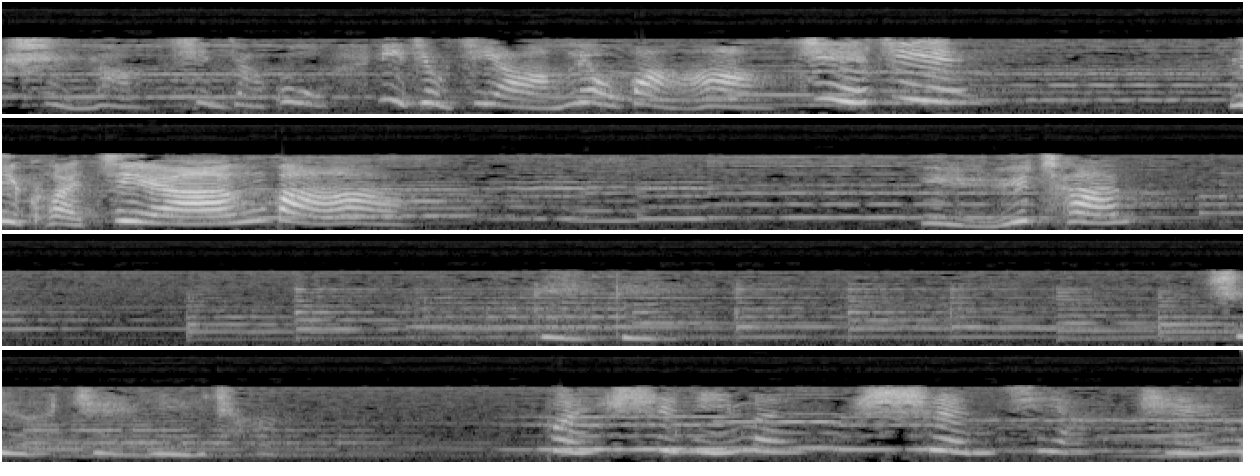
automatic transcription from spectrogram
是啊，亲家姑，你就讲了吧。姐姐，你快讲吧。玉蝉，弟弟，这只玉蝉本是你们。身家之物，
